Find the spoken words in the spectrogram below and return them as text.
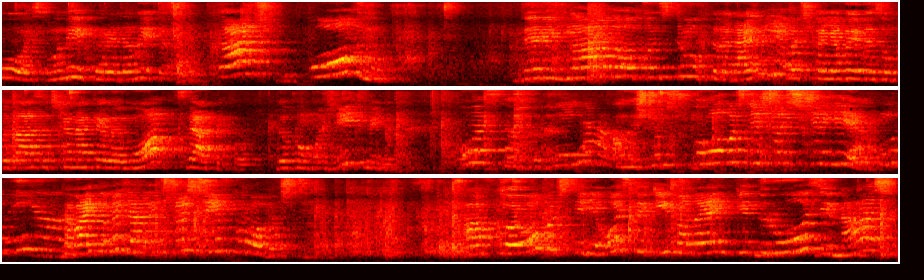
Ось вони передали таку качку повну дерев'яного конструктора. Дай мені, Євочка, я вивезу, будь ласка, на килимок. Святику, допоможіть мені. Ось так. Але що в коробочці щось ще є? Давайте ми глянемо, що ще є в коробочці. А в коробочці є ось такі маленькі друзі наші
